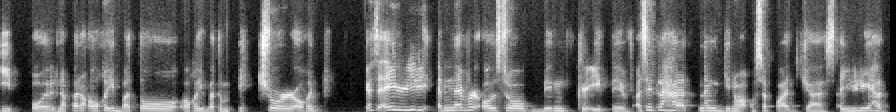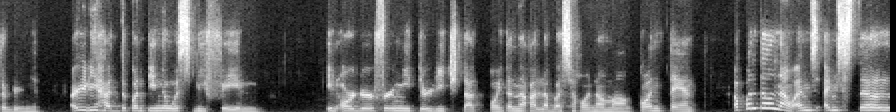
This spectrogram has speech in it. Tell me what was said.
people na parang okay ba to, okay ba tong picture, okay. Kasi I really, I've never also been creative. As in lahat ng ginawa ko sa podcast, I really had to learn it. I really had to continuously fail in order for me to reach that point na nakalabas ako ng mga content. Up until now, I'm I'm still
